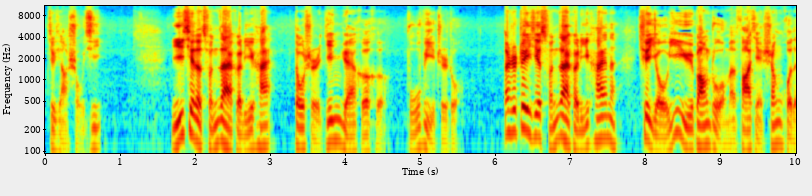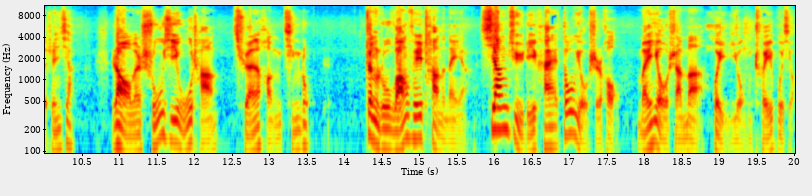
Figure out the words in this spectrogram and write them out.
就像手机。一切的存在和离开都是因缘和合，不必执着。但是这些存在和离开呢，却有益于帮助我们发现生活的真相，让我们熟悉无常，权衡轻重。正如王菲唱的那样，相聚离开都有时候，没有什么会永垂不朽。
